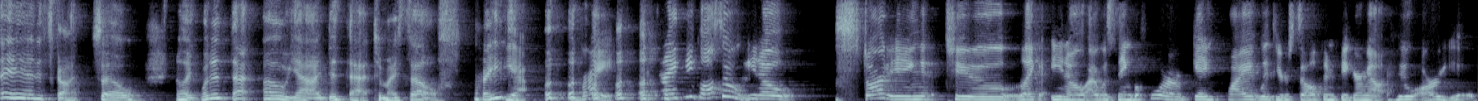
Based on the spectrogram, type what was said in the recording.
and it's gone. So you're like, what did that? Oh, yeah, I did that to myself. Right. Yeah. Right. and I think also, you know, starting to like you know i was saying before getting quiet with yourself and figuring out who are you.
